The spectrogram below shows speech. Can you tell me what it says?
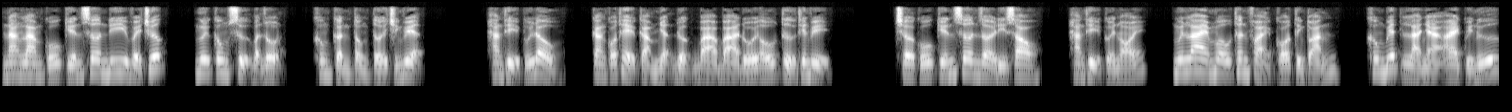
Nàng làm cố kiến sơn đi về trước, ngươi công sự bận rộn, không cần tổng tới chính viện. Hàn thị cúi đầu, càng có thể cảm nhận được bà bà đối ấu tử thiên vị. Chờ cố kiến sơn rời đi sau, hàn thị cười nói, nguyên lai mẫu thân phải có tính toán, không biết là nhà ai quý nữ.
